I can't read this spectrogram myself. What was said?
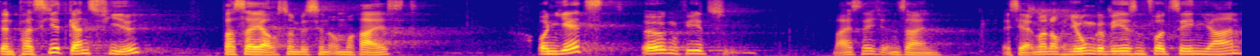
denn passiert ganz viel, was er ja auch so ein bisschen umreißt. Und jetzt irgendwie, weiß nicht, in sein, ist ja immer noch jung gewesen vor zehn Jahren,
